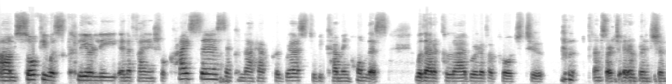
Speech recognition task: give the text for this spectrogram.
Um, Sophie was clearly in a financial crisis and could not have progressed to becoming homeless without a collaborative approach to, I'm sorry, to intervention.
